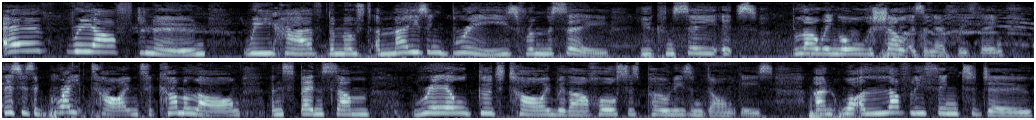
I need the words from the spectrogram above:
every afternoon we have the most amazing breeze from the sea. You can see it's blowing all the shelters and everything. This is a great time to come along and spend some real good time with our horses, ponies and donkeys. And what a lovely thing to do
